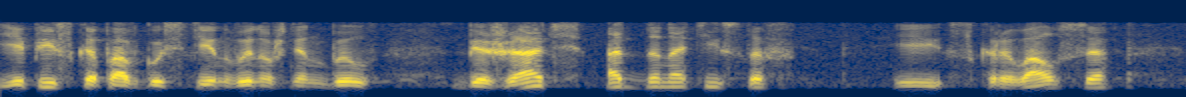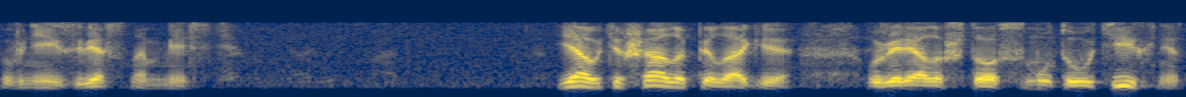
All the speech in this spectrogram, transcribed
Епископ Августин вынужден был бежать от донатистов и скрывался в неизвестном месте. Я утешала Пелагия, уверяла, что смута утихнет,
